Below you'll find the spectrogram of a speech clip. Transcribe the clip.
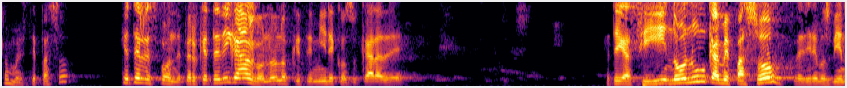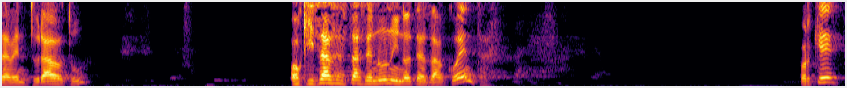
¿Cómo es? ¿Te pasó? ¿Qué te responde? Pero que te diga algo, no, no que te mire con su cara de... Que te diga, sí, no, nunca me pasó. Le diremos, bienaventurado tú. O quizás estás en uno y no te has dado cuenta. ¿Por qué?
